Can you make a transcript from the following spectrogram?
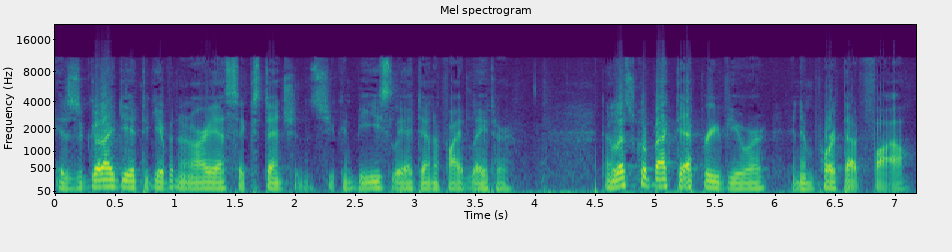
It is a good idea to give it an RIS extension so you can be easily identified later. Now let's go back to EPPI-Reviewer and import that file.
